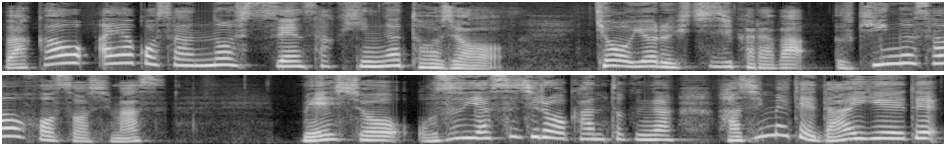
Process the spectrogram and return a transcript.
若尾彩子さんの出演作品が登場。今日夜7時からは浮草を放送します。名将、小津安二郎監督が初めて大芸で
